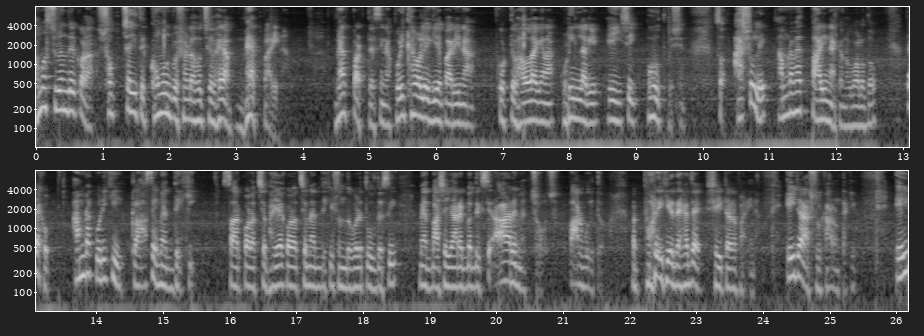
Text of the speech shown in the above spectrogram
আমার স্টুডেন্টদের করা সবচাইতে কমন প্রশ্নটা হচ্ছে, ভাইয়া ম্যাথ পারি না। ম্যাথ পারতেছি না, পরীক্ষার হলে গিয়ে পারি না করতে ভালো লাগে না, কঠিন লাগে। এই সেই বহুত কোয়েশ্চেন সো আসলে আমরা ম্যাথ পারি না কেন বলো তো দেখো, আমরা করি কি ক্লাসে ম্যাথ দেখি। স্যার করাচ্ছে, ভাইয়া করাচ্ছে ম্যাথ দেখি, সুন্দর করে তুলতেছি। ম্যাথ বাসায় গিয়ে আরেকবার দেখছি, আরে ম্যাথ সহজ, পারবই তো। বাট পরে গিয়ে দেখা যায় সেইটারও পারি না। এইটার আসল কারণটা কি? এই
